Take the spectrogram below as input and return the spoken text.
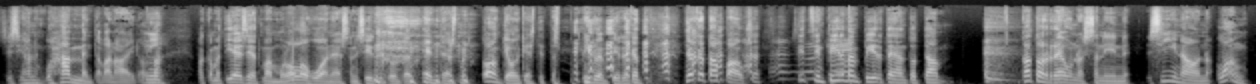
Siis ihan niin kuin hämmentävän aidolta. Niin. Vaikka mä tiesin, että mä oon mun olohuoneessa, niin silti tuntuu, että entä jos mä nyt oonkin oikeasti tässä pilvenpiirtäjän. Joka tapauksessa. Sitten siinä pilvenpiirtäjän tota, katon reunassa, niin siinä on lankku.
